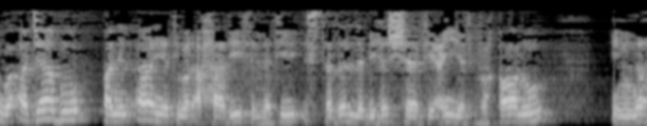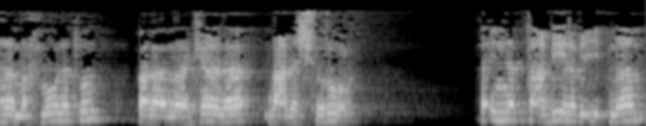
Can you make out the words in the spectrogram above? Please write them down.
وأجابوا عن الآية والأحاديث التي استدل بها الشافعية فقالوا إنها محمولة على ما كان بعد الشروع. فإن التعبير بالإتمام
